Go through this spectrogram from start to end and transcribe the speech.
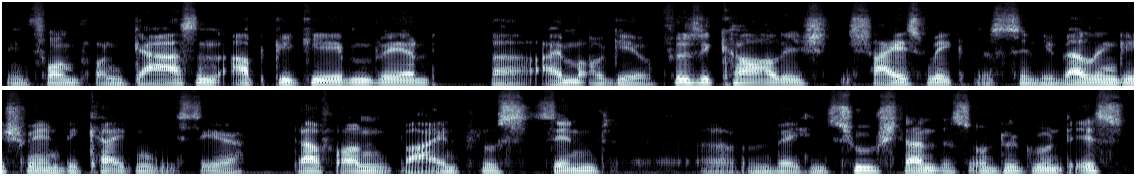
in Form von Gasen abgegeben wird einmal geophysikalisch, Seismik, das sind die Wellengeschwindigkeiten, die sehr davon beeinflusst sind, äh, in welchem Zustand das Untergrund ist.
